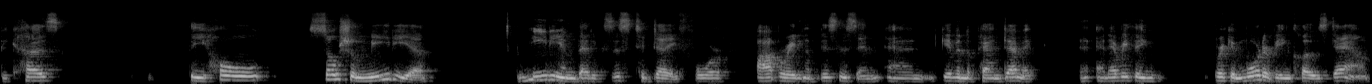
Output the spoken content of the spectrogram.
because the whole social media medium that exists today for operating a business in and given the pandemic and everything brick and mortar being closed down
